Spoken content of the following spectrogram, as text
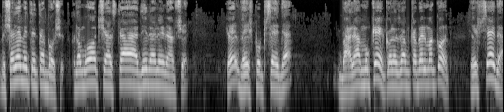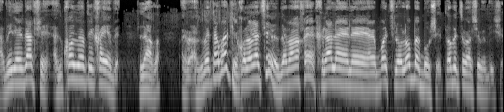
משלמת את הבושת, למרות שעשתה דינא לנפשי, כן? ויש פה פסדה, בעלה מוכה, כל הזמן מקבל מכות, יש פסדה, דינא לנפשי, אז בכל זאת היא חייבת. למה? אז בית המקי יכולה להציל, זה דבר אחר, יכלה להרבוץ לו לא בבושת, לא בצורה שמבישה.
